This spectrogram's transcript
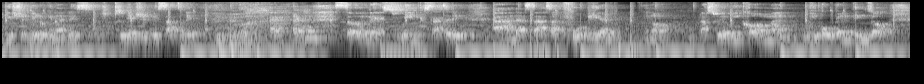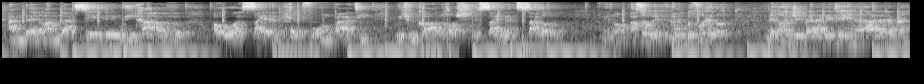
You should be looking at this. Today should be Saturday. so next week, Saturday, and that starts at 4 p.m. You know, that's where we come and we open things up. And then on that same day, we have our silent headphone party, which we call Hush the Silent Saga. You know, So wait, before you go, the hundred dollar get you in all of them,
